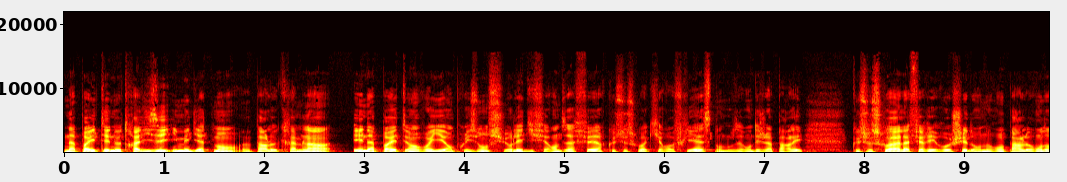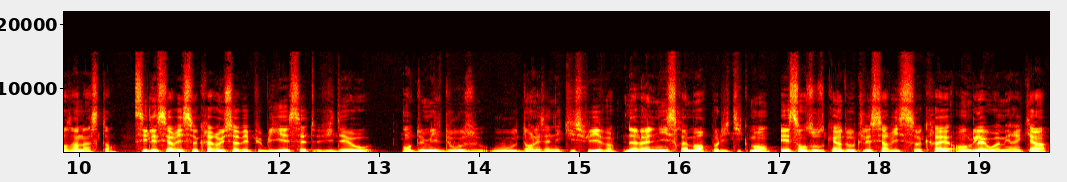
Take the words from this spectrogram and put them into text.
n'a pas été neutralisé immédiatement euh, par le Kremlin et n'a pas été envoyé en prison sur les différentes affaires, que ce soit Kirov Lies, dont nous avons déjà parlé, que ce soit l'affaire Hiroshé, dont nous reparlerons dans un instant. Si les services secrets russes avaient publié cette vidéo en 2012 ou dans les années qui suivent, Navalny serait mort politiquement et sans aucun doute les services secrets anglais ou américains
